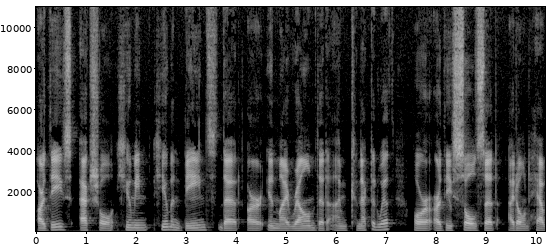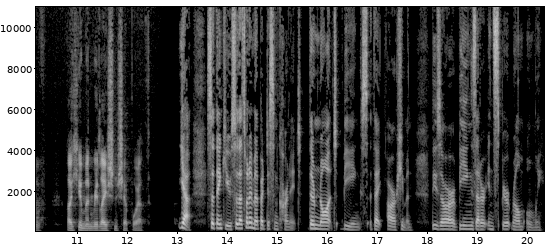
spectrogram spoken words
are these actual human human beings that are in my realm that I'm connected with, or are these souls that I don't have a human relationship with? Yeah, so thank you. So that's what I meant by disincarnate. They're not beings that are human. These are beings that are in spirit realm only.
